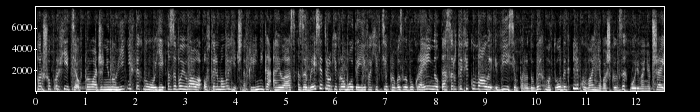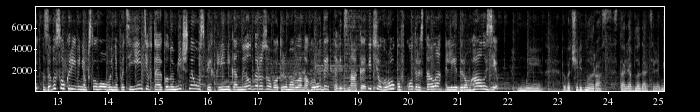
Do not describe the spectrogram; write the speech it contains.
першопрохідця у впровадженні новітніх технологій завоювала офтальмологічна клініка Айлас. За 10 років роботи її фахівці привезли в Україну та сертифікували 8 передових методик лікування важких захворювань очей. За високий рівень обслуговування пацієнтів та економічний успіх клініка неодноразово отримувала нагороди та відзнаки. І цього року вкотре стала лідером галузі. Мы в очередной раз стали обладателями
